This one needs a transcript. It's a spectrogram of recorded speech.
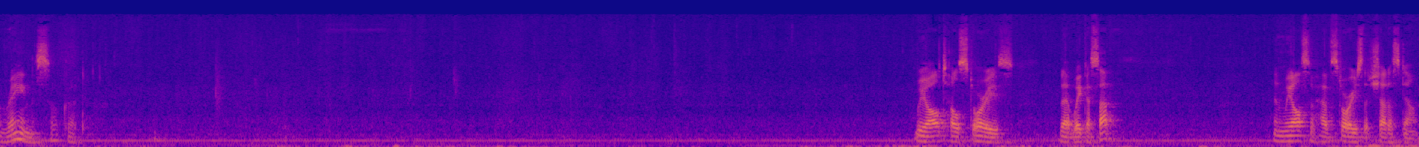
The rain is so good. We all tell stories that wake us up, and we also have stories that shut us down.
